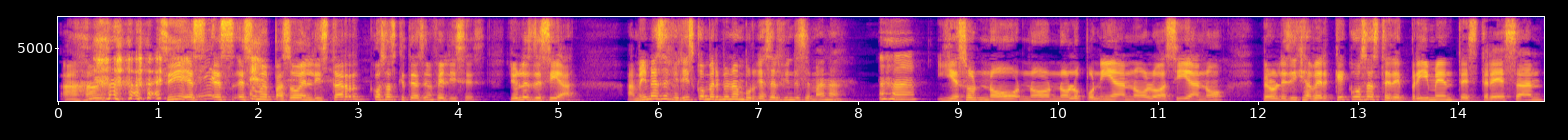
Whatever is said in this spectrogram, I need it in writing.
Ajá. Sí, es, es, eso me pasó, enlistar cosas que te hacen felices. Yo les decía, a mí me hace feliz comerme una hamburguesa el fin de semana. Ajá. Y eso no, no, no lo ponía, no lo hacía, no. Pero les dije, a ver, ¿qué cosas te deprimen, te estresan,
